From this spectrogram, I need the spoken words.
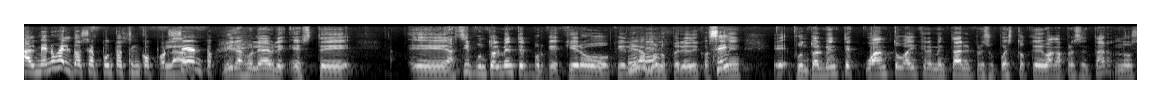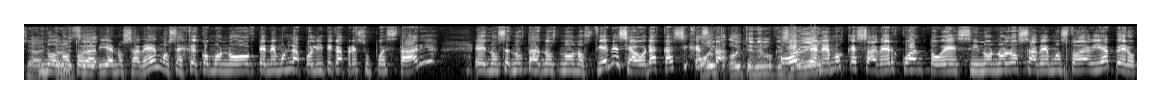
al menos el 12.5%. Mira, Julia Evelyn, este eh, así puntualmente, porque quiero que leamos los periódicos también, eh, puntualmente, ¿cuánto va a incrementar el presupuesto que van a presentar? No, se no, no, todavía no sabemos. Es que como no tenemos la política presupuestaria, eh, no, se, no, no, nos tiene. Si ahora casi que hoy, Hoy tenemos que saber. tenemos que saber cuánto es. Si no, no lo sabemos todavía, pero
